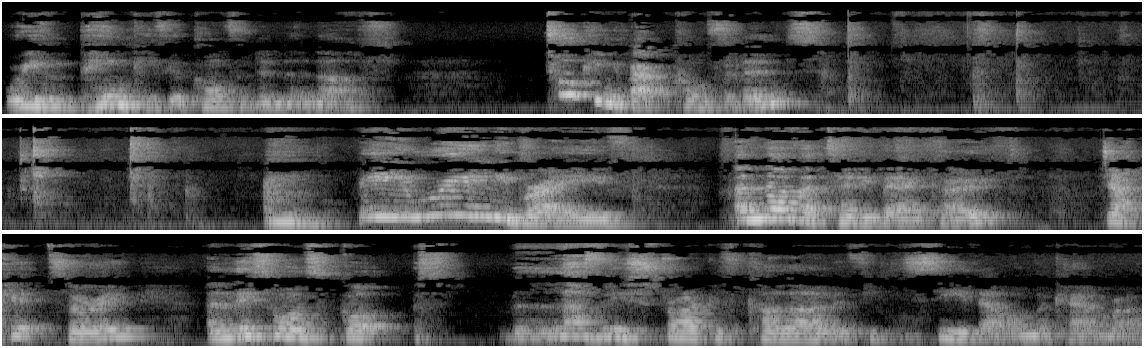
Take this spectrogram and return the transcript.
or even pink if you're confident enough. Talking about confidence, be really brave. Another teddy bear coat, jacket, sorry, and this one's got a lovely stripe of colour, if you can see that on the camera.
